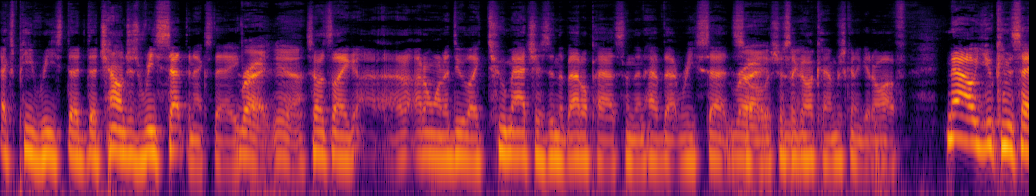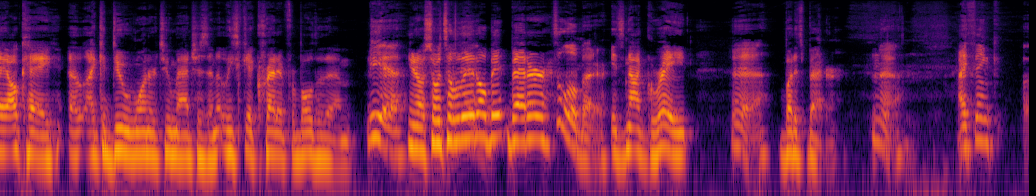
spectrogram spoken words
XP re- the the challenges reset the next day, Right. Yeah. so it's like I I don't want to do like two matches in the battle pass and then have that reset. Right. So it's just yeah. like okay, I'm just gonna get off. Now you can say okay, I could do one or two matches and at least get credit for both of them. Yeah. You know, so it's a little bit better. It's a little better. It's not great, Yeah. but it's better. Yeah. I think uh,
